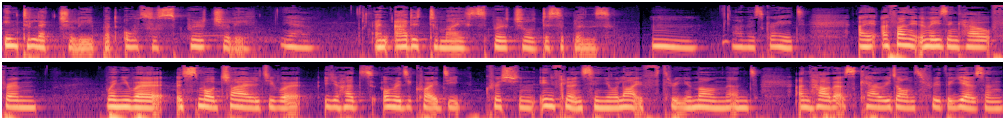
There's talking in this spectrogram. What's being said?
intellectually, but also spiritually Yeah. and add it to my spiritual disciplines. Mm. Oh, that's great. I, I find it amazing how from when you were a small child, you were you had already quite a deep Christian influence in your life through your mum, and and how that's carried on through the years, and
